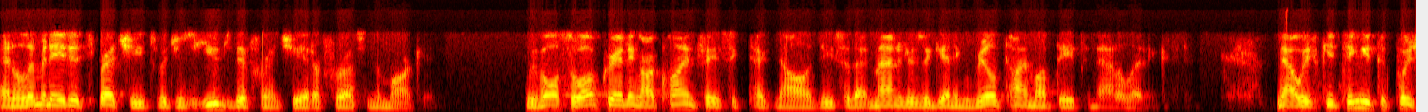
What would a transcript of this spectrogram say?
and eliminated spreadsheets, which is a huge differentiator for us in the market. We've also upgrading our client-facing technology so that managers are getting real-time updates and analytics. Now, we've continued to push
